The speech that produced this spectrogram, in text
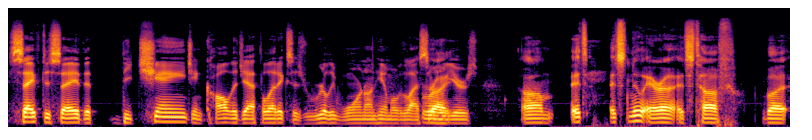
Safe to say that the change in college athletics has really worn on him over the last several Right. years. Um, it's it's new era. It's tough, but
